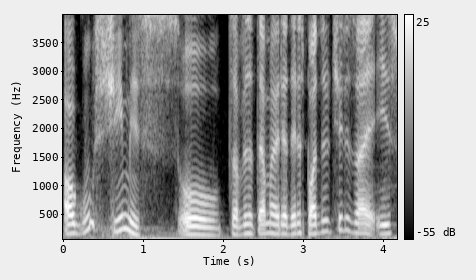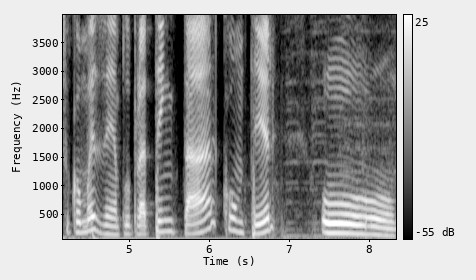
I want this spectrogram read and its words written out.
alguns times, ou talvez até a maioria deles, podem utilizar isso como exemplo para tentar conter o,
